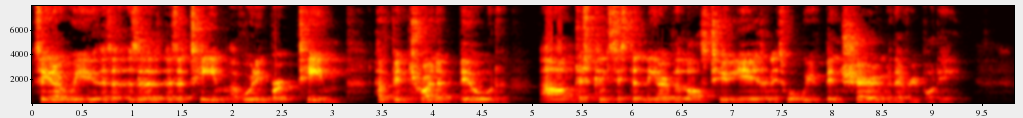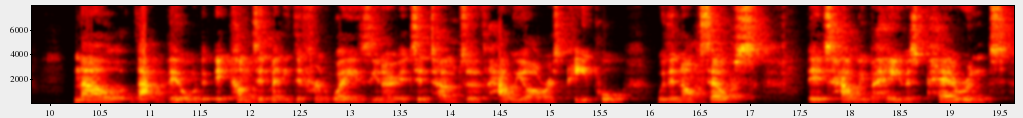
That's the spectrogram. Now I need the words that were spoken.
So, you know, we as a, as a, as a team, avoiding broke team, have been trying to build um, just consistently over the last two years, and it's what we've been sharing with everybody. Now, that build, it comes in many different ways. You know, it's in terms of how we are as people within ourselves, it's how we behave as parents,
